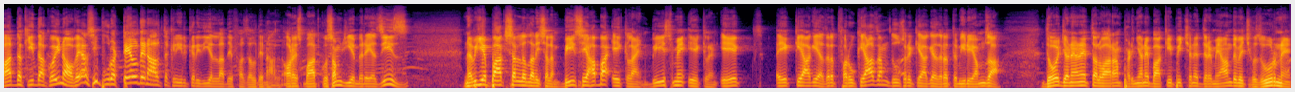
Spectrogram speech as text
बद अकीदा कोई ना होवे ਅਸੀਂ ਪੂਰਾ ਟੇਲ ਦੇ ਨਾਲ ਤਕਰੀਰ ਕਰੀਦੀ ਅੱਲਾ ਦੇ ਫਜ਼ਲ ਦੇ ਨਾਲ और इस बात को समझिए मेरे अजीज नबी पाक सल्लम बीस यहाबा एक लाइन, बीस में एक लाइन, एक एक के आगे हज़रत फरूक आज़म, दूसरे के आगे हज़रत अमीर हमजा। दो जणिया ने तलवार फड़िया ने, बाकी पिछे ने दरम्यान हजूर ने,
